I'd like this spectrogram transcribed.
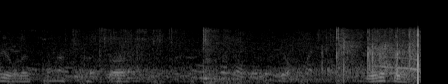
viola. Jó,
